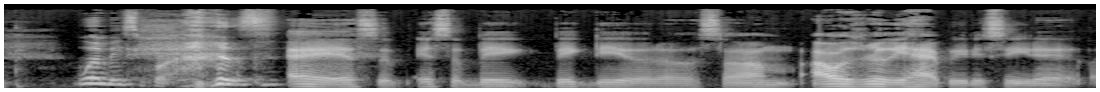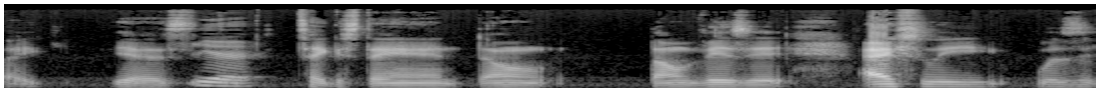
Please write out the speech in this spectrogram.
wouldn't be surprised. Hey, it's a it's a big big deal though. So I'm I was really happy to see that. Like yes, yeah, take a stand. Don't don't visit. Actually, was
